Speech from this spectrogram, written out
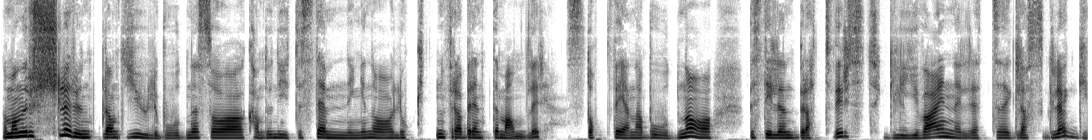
Når man rusler rundt blant julebodene, så kan du nyte stemningen og lukten fra brente mandler, stopp ved en av bodene og bestille en bratwurst, glyvein eller et glass gløgg.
